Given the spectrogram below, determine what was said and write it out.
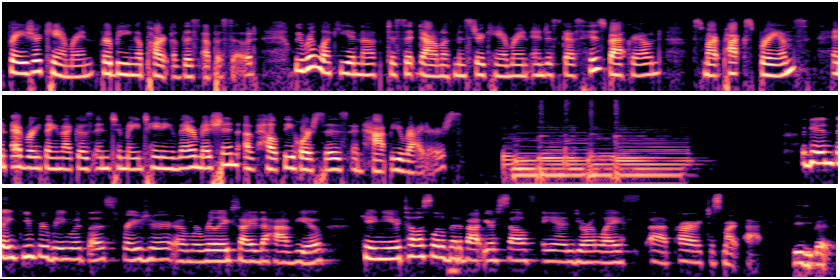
Fraser Cameron, for being a part of this episode. We were lucky enough to sit down with Mr. Cameron and discuss his background, SmartPak's brands, and everything that goes into maintaining their mission of healthy horses and happy riders. Again, thank you for being with us, Fraser, and we're really excited to have you. Can you tell us a little bit about yourself and your life uh, prior to SmartPak? Yeah, you bet.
